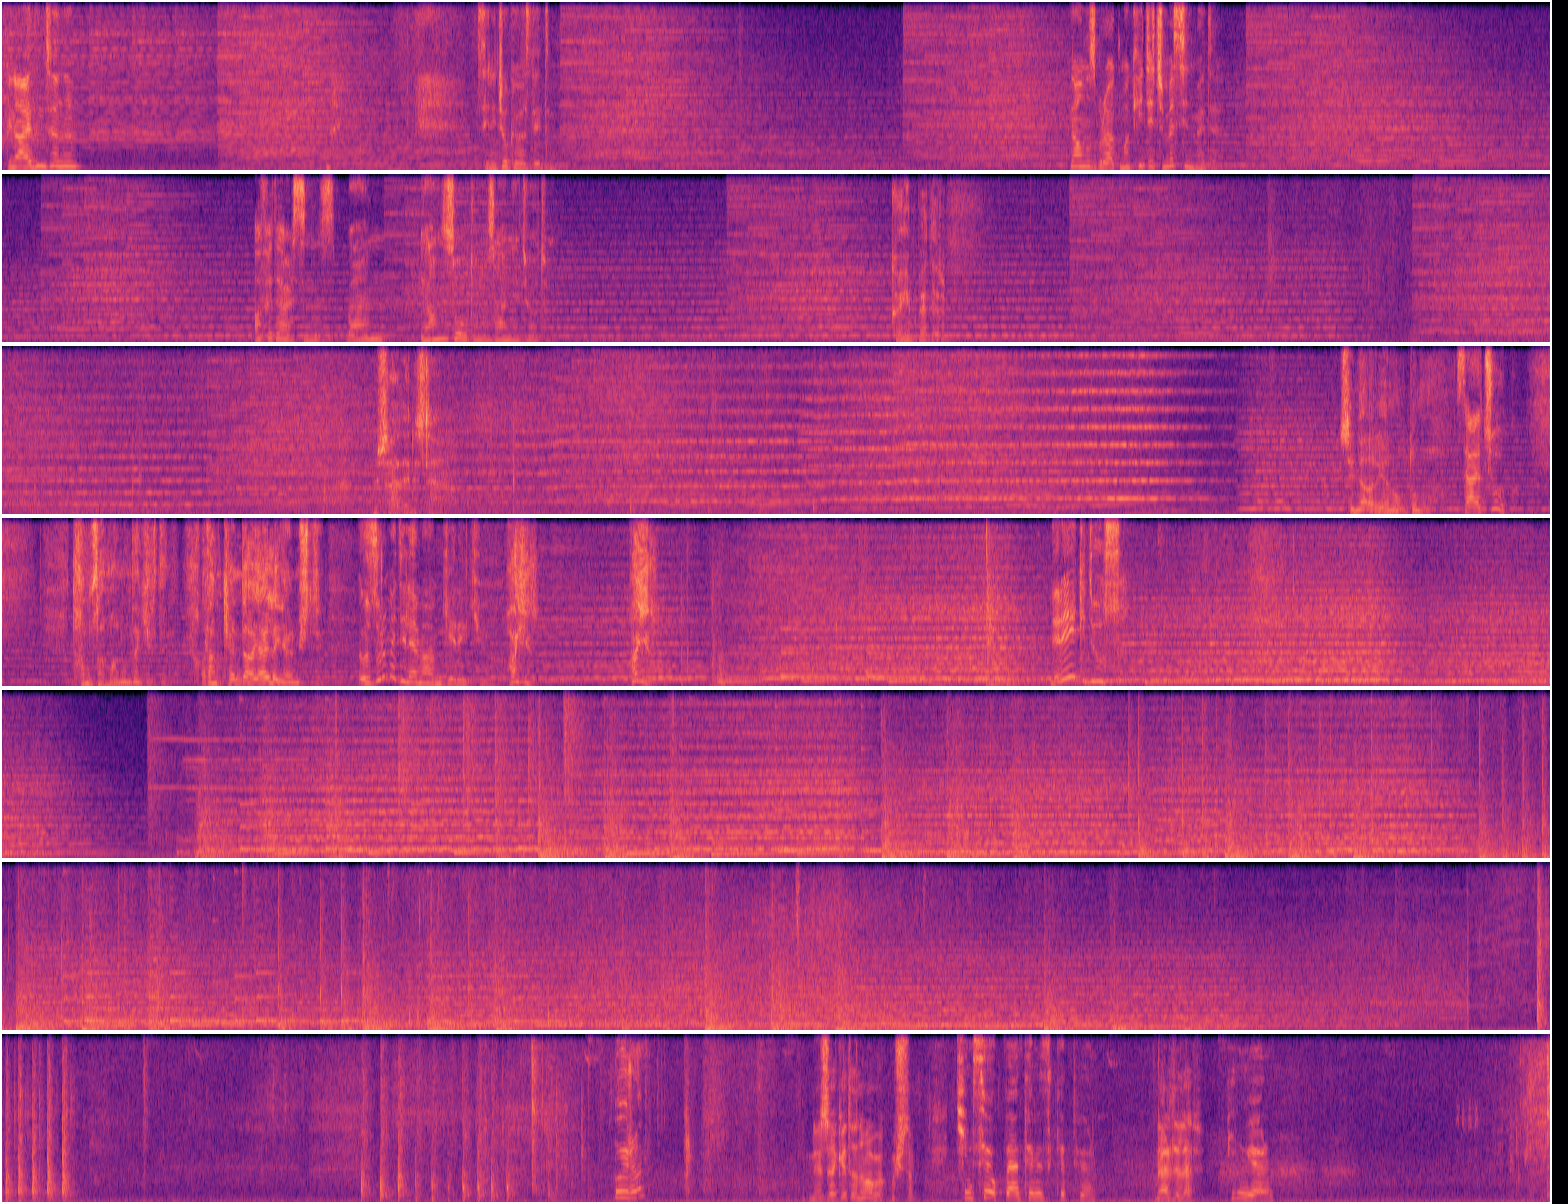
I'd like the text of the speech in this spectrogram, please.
Günaydın canım. Seni çok özledim. Yalnız bırakmak hiç içime sinmedi. Affedersiniz, ben yalnız olduğunu zannediyordum. Kayınpederim. Müsaadenizle. Seni arayan oldu mu? Selçuk, Tam zamanında girdin. Adam kendi ayağıyla gelmişti. özür mü dilemem gerekiyor? Hayır. Hayır. Nereye gidiyorsun? Nezaket Hanım'a bakmıştım. Kimse yok. Ben temizlik yapıyorum. Neredeler? Bilmiyorum.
